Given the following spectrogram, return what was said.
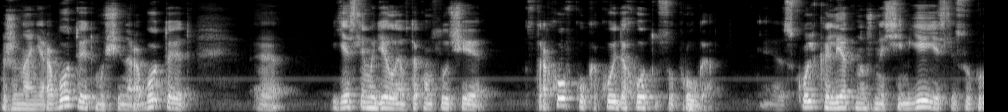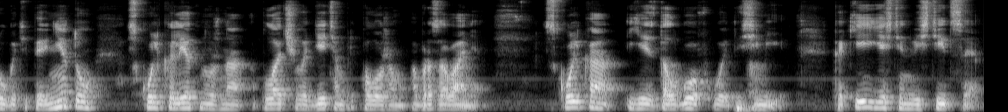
жена не работает, мужчина работает, э, если мы делаем в таком случае страховку, какой доход у супруга. Сколько лет нужно семье, если супруга теперь нету, сколько лет нужно оплачивать детям, предположим, образование, сколько есть долгов у этой семьи, какие есть инвестиции.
